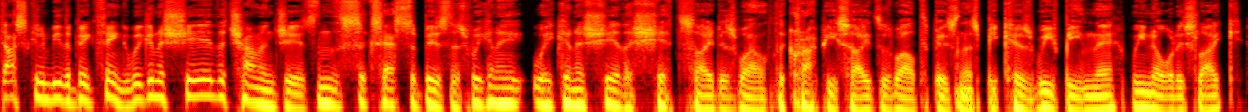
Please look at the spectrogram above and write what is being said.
that's going to be the big thing. We're going to share the challenges and the success of business. We're going to we're going to share the shit side as well, the crappy sides as well to business because we've been there. We know what it's like,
